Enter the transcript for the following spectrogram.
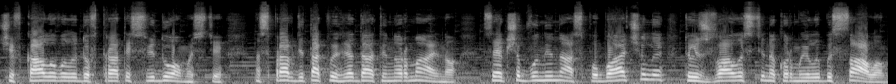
чи вкалували до втрати свідомості. Насправді так виглядати нормально. Це якщо б вони нас побачили, то із жалості накормили би салом.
